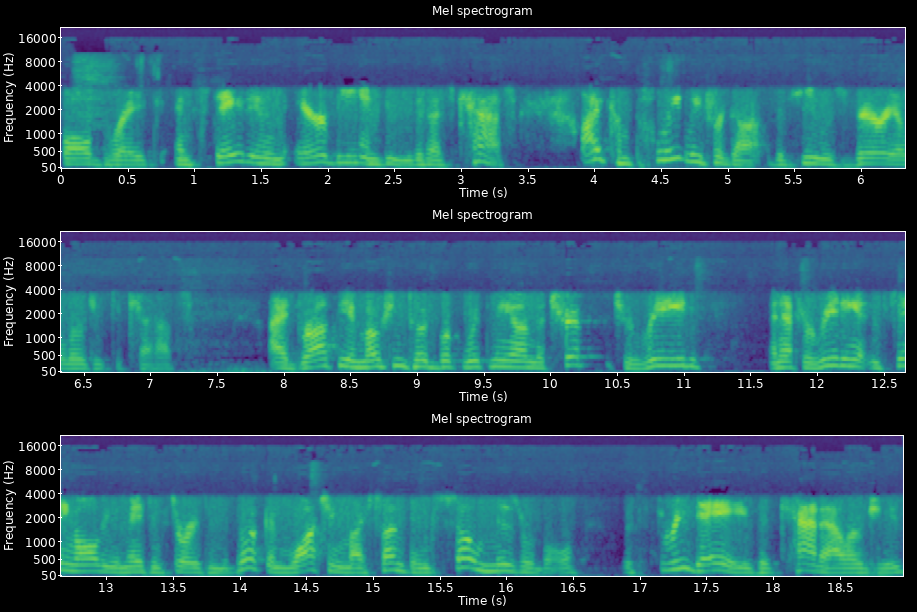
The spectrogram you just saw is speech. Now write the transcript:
fall break and stayed in an Airbnb that has cats. I completely forgot that he was very allergic to cats. I brought the emotion code book with me on the trip to read." And after reading it and seeing all the amazing stories in the book and watching my son being so miserable with three days of cat allergies,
